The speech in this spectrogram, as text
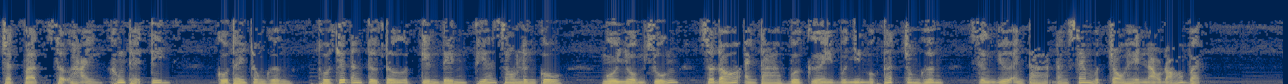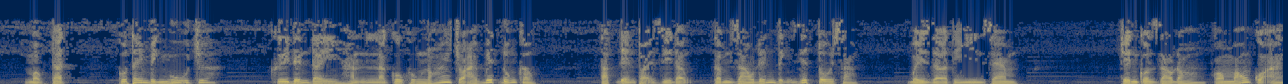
chật vật, sợ hãi, không thể tin. Cô thấy trong gương, Thôi Chết đang từ từ tiến đến phía sau lưng cô, ngồi nhổm xuống, sau đó anh ta vừa cười vừa nhìn mộc thất trong gương, dường như anh ta đang xem một trò hề nào đó vậy. Mộc thất, cô thấy mình ngu chưa? Khi đến đây hẳn là cô không nói cho ai biết đúng không? Tắt điện thoại di động, cầm dao đến định giết tôi sao? Bây giờ thì nhìn xem, trên con dao đó có máu của ai?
